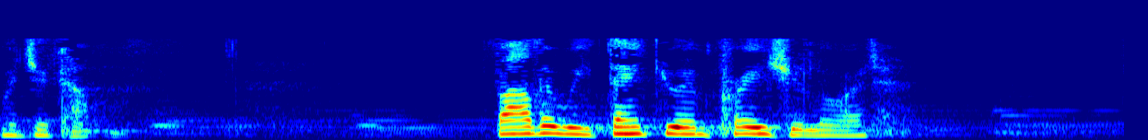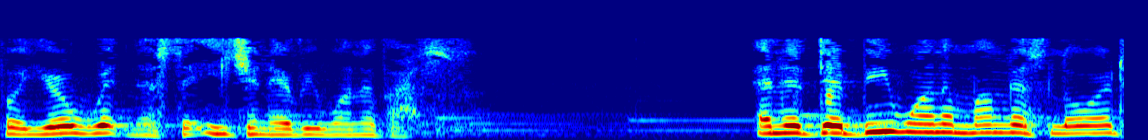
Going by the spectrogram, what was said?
Would you come? Father, we thank you and praise you, Lord, for your witness to each and every one of us. And if there be one among us, Lord,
